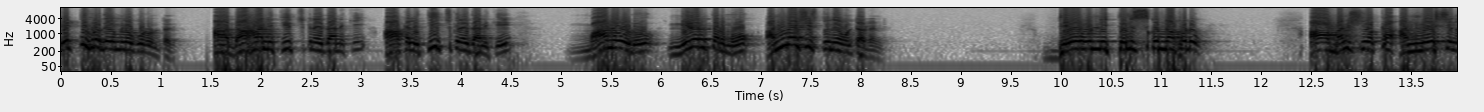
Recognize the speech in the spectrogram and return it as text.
వ్యక్తి హృదయంలో కూడా ఉంటుంది. ఆ దాహాన్ని తీర్చుకునేదానికి ఆకలి తీర్చుకునేదానికి మానవుడు నిరంతరము అన్వేషిస్తూనే ఉంటాడండి. దేవుణ్ణి తెలుసుకున్నప్పుడు ఆ మనిషి యొక్క అన్వేషణ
